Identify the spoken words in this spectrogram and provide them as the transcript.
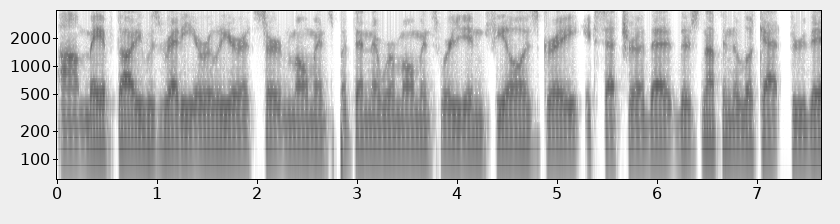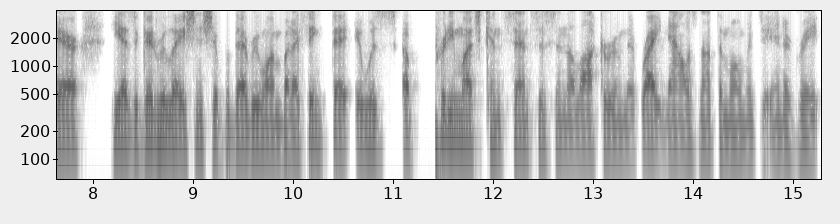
um, may have thought he was ready earlier at certain moments, but then there were moments where he didn't feel as great, etc. That there's nothing to look at through there. He has a good relationship with everyone, but I think that it was a pretty much consensus in the locker room that right now is not the moment to integrate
